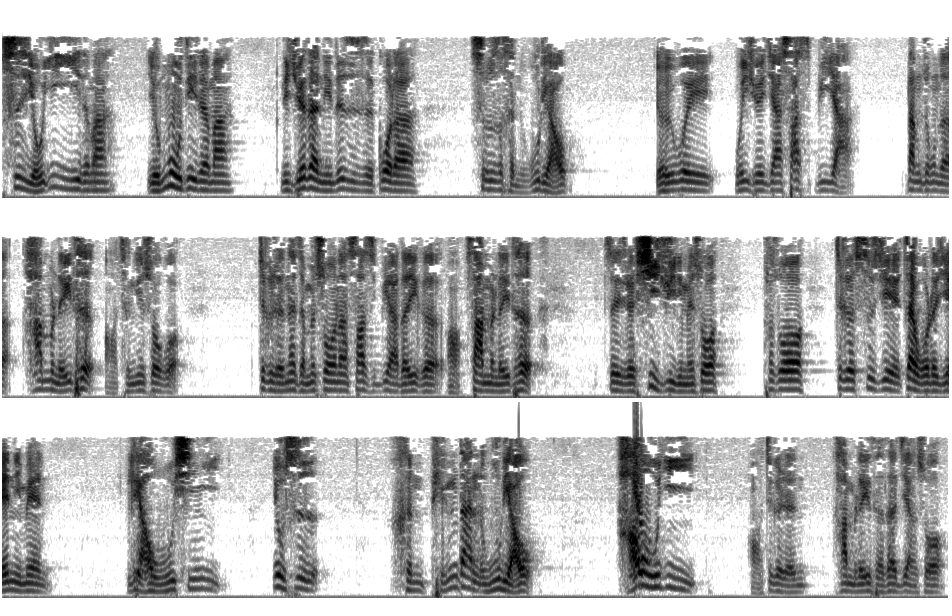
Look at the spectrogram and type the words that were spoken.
是有意义的吗？有目的的吗？你觉得你的日子过得是不是很无聊？有一位文学家莎士比亚当中的哈姆雷特啊，曾经说过，这个人呢怎么说呢？莎士比亚的一个啊，萨姆雷特这个戏剧里面说，他说这个世界在我的眼里面了无新意，又是很平淡无聊，毫无意义啊。这个人哈姆雷特他这样说，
